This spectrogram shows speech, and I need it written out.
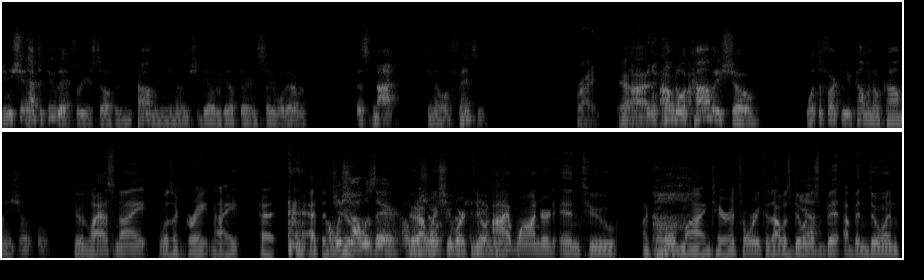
And you shouldn't have to do that for yourself as in comedy. You know, you should be able to mm-hmm. get up there and say whatever. That's not, you know, offensive. right. Yeah, If I, you're gonna come I'm- to a comedy show, what the fuck are you coming to a comedy show for? dude. Last night was a great night at at the I wish I was there. Dude, I was wish you were too. there, man. I wandered into a gold mine territory because I was doing Yeah. this bit I've been doing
